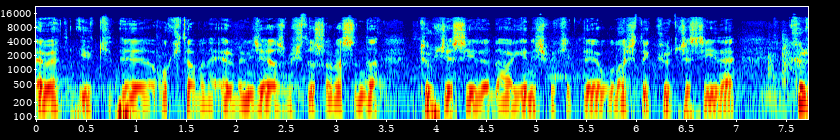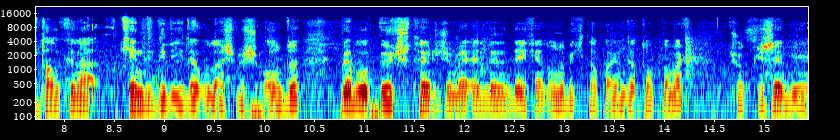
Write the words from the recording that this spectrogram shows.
evet ilk e, o kitabını Ermenice yazmıştı. Sonrasında Türkçesiyle daha geniş bir kitleye ulaştı. Kürtçesiyle Kürt halkına kendi diliyle ulaşmış oldu. Ve bu üç tercüme ellerindeyken onu bir kitap halinde toplamak çok güzel bir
